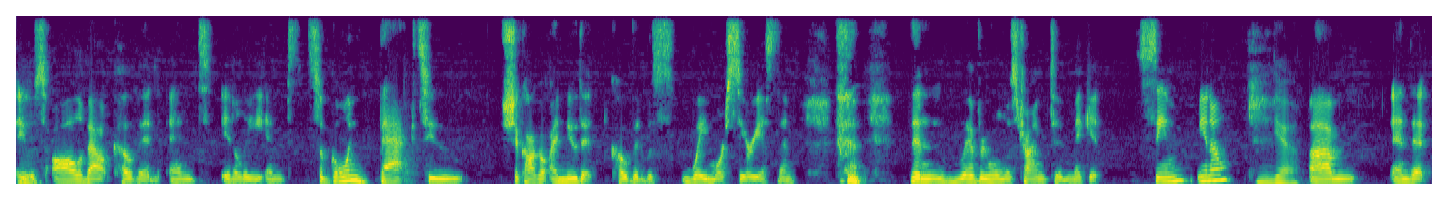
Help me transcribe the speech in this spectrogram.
it Mm. was all about COVID and Italy. And so going back to Chicago, I knew that COVID was way more serious than than everyone was trying to make it seem. You know, yeah. um, and that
